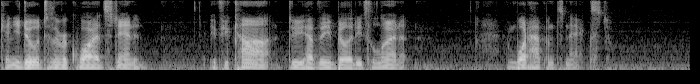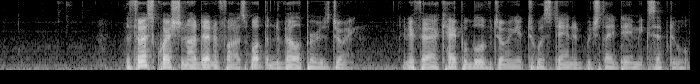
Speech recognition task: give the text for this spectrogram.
Can you do it to the required standard? If you can't, do you have the ability to learn it? And what happens next? The first question identifies what the developer is doing, and if they are capable of doing it to a standard which they deem acceptable.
